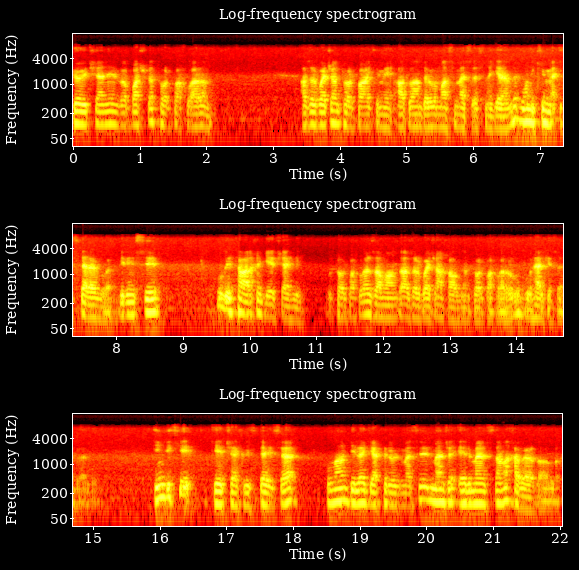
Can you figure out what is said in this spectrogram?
Göyçənin və başqa torpaqların Azərbaycan torpağı kimi adlandırılması məsələsinə gələndə bunun iki, iki tərəfi var. Birincisi, bu bir tarixi gerçəklik. Bu torpaqlar zamanında Azərbaycan xalqının torpaqları olub, bu hər kəsə bəllidir. İndiki gerçəklikdə isə bunların dilə gətirilməsi məncə Ermənistana xəbərdarlıq.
